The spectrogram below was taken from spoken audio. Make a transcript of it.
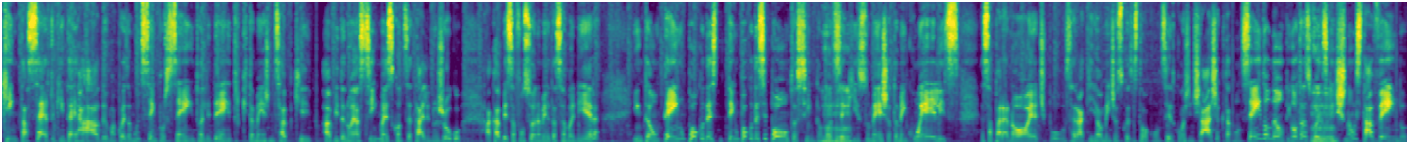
quem tá certo e quem tá errado, é uma coisa muito 100% ali dentro, que também a gente sabe que a vida não é assim, mas quando você tá ali no jogo, a cabeça funciona meio dessa maneira. Então tem um pouco desse, tem um pouco desse ponto, assim. Então pode ser que isso mexa também com eles. Essa paranoia, tipo, será que realmente as coisas estão acontecendo como a gente acha que tá acontecendo ou não? Tem outras coisas que a gente não está vendo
